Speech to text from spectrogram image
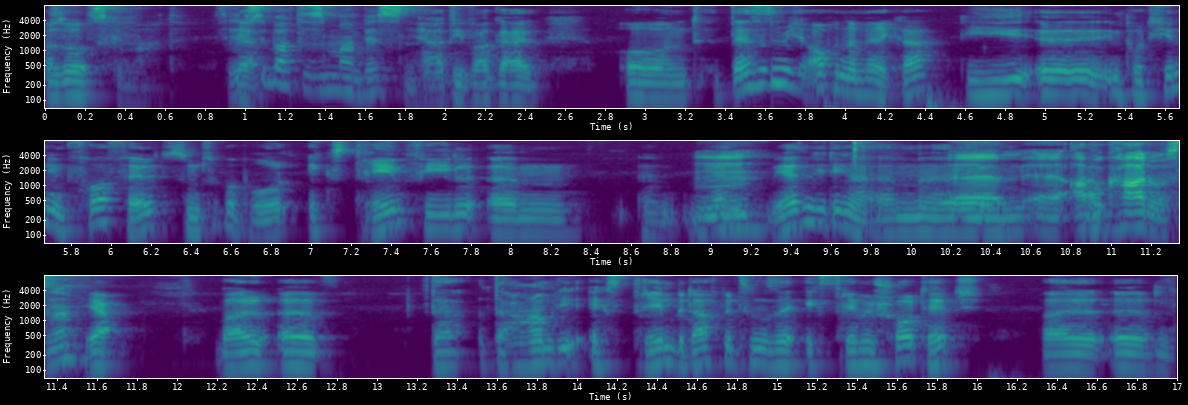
Also, Selbst gemacht. Selbst gemacht ist immer am besten. ja, die war geil. Und das ist nämlich auch in Amerika. Die äh, importieren im Vorfeld zum Super Bowl extrem viel. Ähm, Mhm. heißen- wie heißen die Dinger? Ähm, äh, Ähm, äh, Avocados, ne? ja, weil äh, da, da haben die extrem Bedarf, beziehungsweise extreme Shortage, weil ähm,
